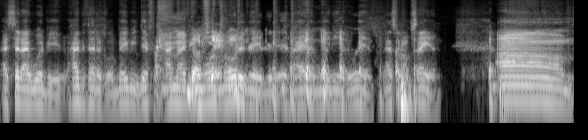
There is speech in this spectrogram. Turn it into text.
I said I would be hypothetical. It may be different. I might be okay. more motivated if I had a median win. That's what I'm saying. Um,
